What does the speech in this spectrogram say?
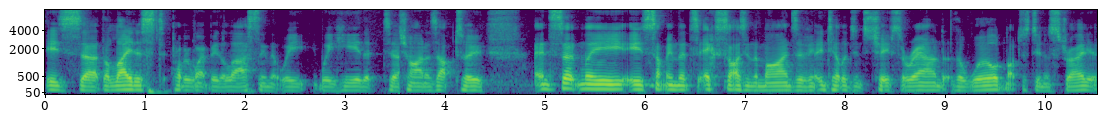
is uh, the latest. Probably won't be the last thing that we we hear that uh, China's up to. And certainly is something that's exercising the minds of intelligence chiefs around the world, not just in Australia.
